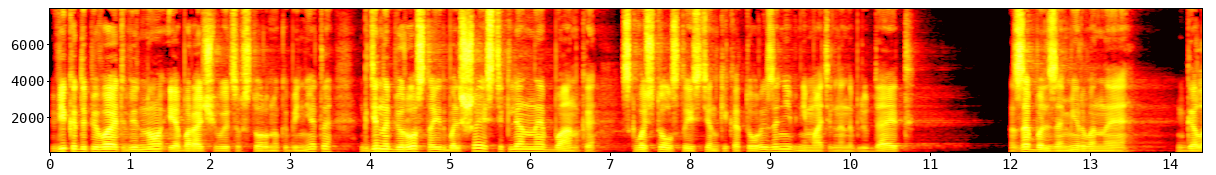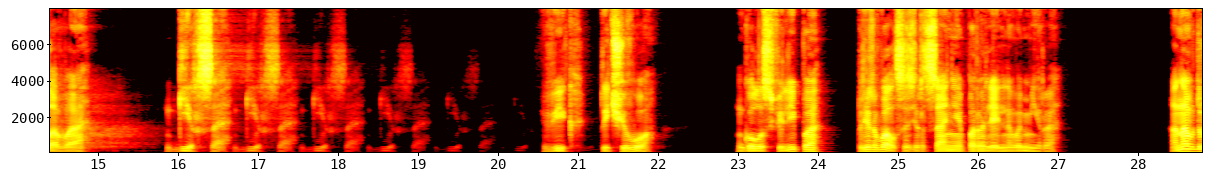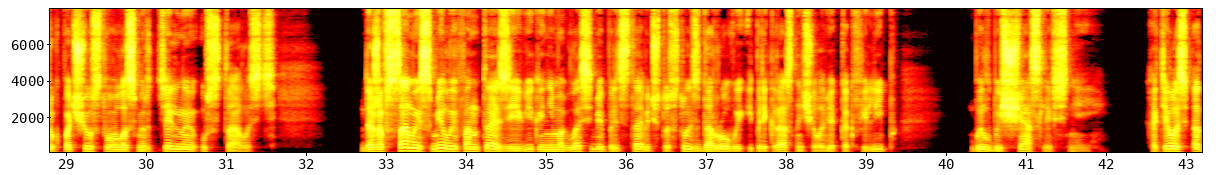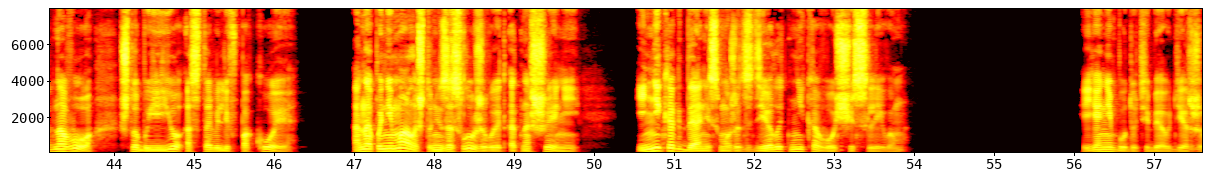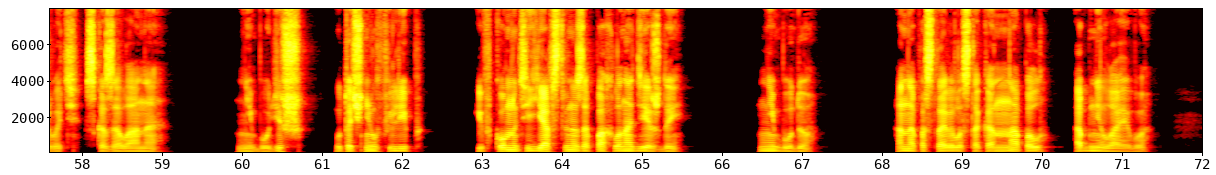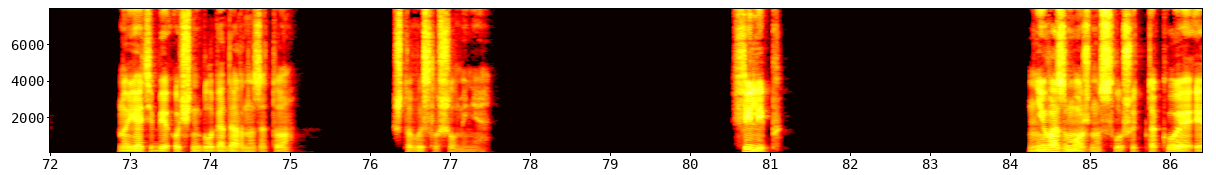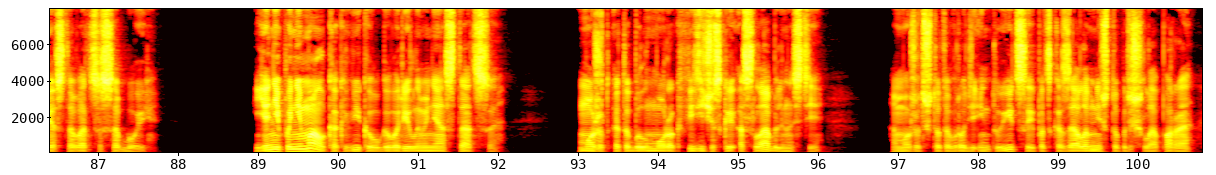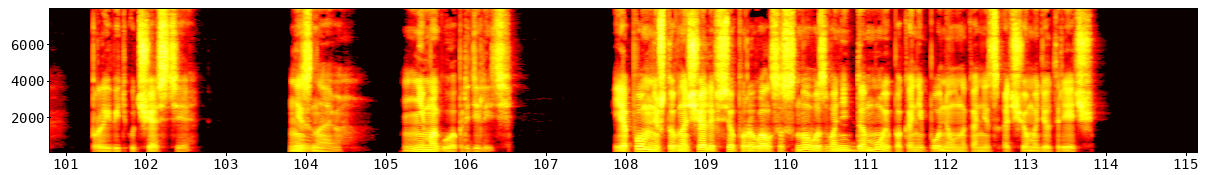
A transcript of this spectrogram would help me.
Вика допивает вино и оборачивается в сторону кабинета, где на бюро стоит большая стеклянная банка, сквозь толстые стенки которой за ней внимательно наблюдает забальзамированная голова Гирса. Гирса, Гирса, Гирса, Гирса. Вик, ты чего? Голос Филиппа прервал созерцание параллельного мира. Она вдруг почувствовала смертельную усталость. Даже в самой смелой фантазии Вика не могла себе представить, что столь здоровый и прекрасный человек, как Филипп, был бы счастлив с ней. Хотелось одного, чтобы ее оставили в покое. Она понимала, что не заслуживает отношений, и никогда не сможет сделать никого счастливым. «Я не буду тебя удерживать», — сказала она. «Не будешь?» — уточнил Филипп, и в комнате явственно запахло надеждой. «Не буду». Она поставила стакан на пол, обняла его. «Но я тебе очень благодарна за то, что выслушал меня». Филипп. Невозможно слушать такое и оставаться собой. Я не понимал, как Вика уговорила меня остаться. Может, это был морок физической ослабленности, а может, что-то вроде интуиции подсказало мне, что пришла пора проявить участие. Не знаю, не могу определить. Я помню, что вначале все порывался снова звонить домой, пока не понял, наконец, о чем идет речь.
